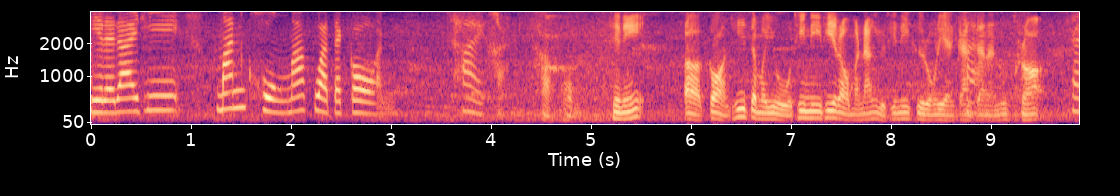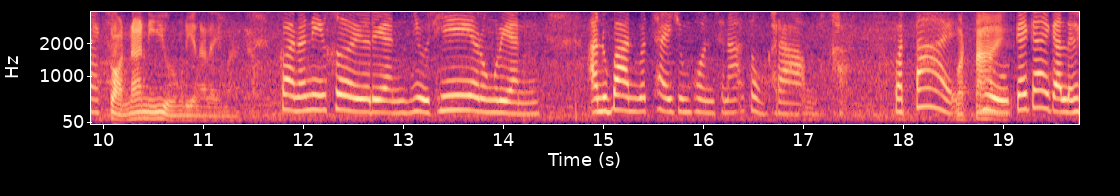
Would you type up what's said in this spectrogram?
มีรายได้ที่มั่นคงมากกว่าแต่ก่อน ใช่ค่ะ ครับผมทีนี้เอ่อก่อนที่จะมาอยู่ที่นี่ที่เรามานั่งอยู่ที่นี่คือโรงเรียนการจนานุเคราะห์ใช่ค่ะก่อนหน้านี้อยู่โรงเรียนอะไรมาครับก่อนหน้านี้เคยเรียนอยู่ที่โรงเรียนอนุบาลวัดชัยชุมพลชนะสงครามค่ะ วัดใต้วัดใต้ อยู่ใกล้ๆกันเลย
